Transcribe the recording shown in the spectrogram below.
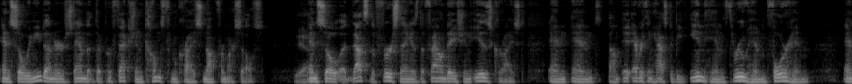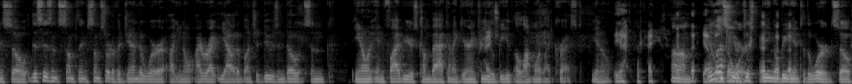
And so we need to understand that the perfection comes from Christ, not from ourselves. Yeah. And so uh, that's the first thing: is the foundation is Christ, and and um, it, everything has to be in Him, through Him, for Him. And so this isn't something, some sort of agenda where uh, you know I write you out a bunch of do's and don'ts, and you know in, in five years come back and I guarantee you'll be a lot more like Christ. You know, yeah. Right. um, Yeah, unless you're work. just being obedient to the word. So,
